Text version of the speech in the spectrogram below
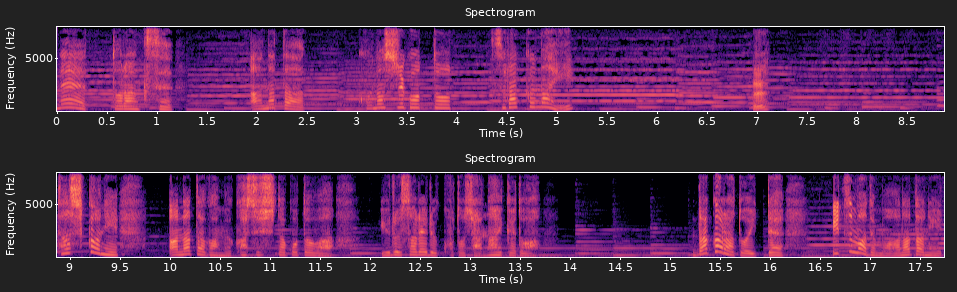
ねえトランクス。あなたこの仕事辛くない？え？確かにあなたが昔したことは許されることじゃないけど。だからといっていつまでもあなたに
